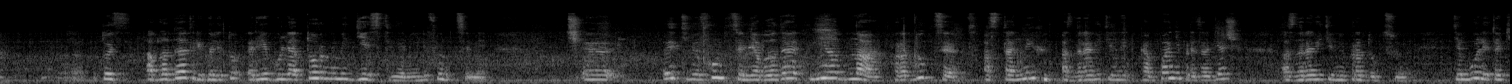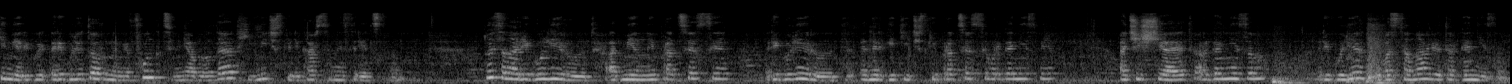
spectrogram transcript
то есть обладает регуляторными действиями или функциями. Э, этими функциями обладает ни одна продукция остальных оздоровительных компаний, производящих оздоровительную продукцию. Тем более такими регуляторными функциями обладают химические лекарственные средства. То есть она регулирует обменные процессы, регулирует энергетические процессы в организме, очищает организм, регулирует и восстанавливает организм.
